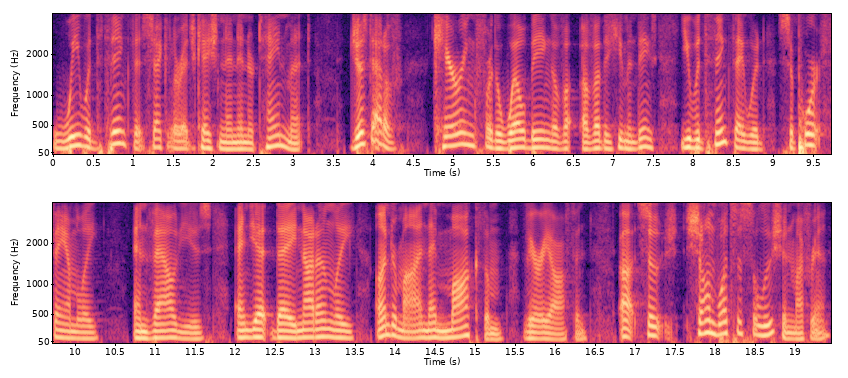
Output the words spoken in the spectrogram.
We would think that secular education and entertainment, just out of caring for the well being of, of other human beings, you would think they would support family and values, and yet they not only undermine, they mock them very often. Uh, so, Sean, what's the solution, my friend?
